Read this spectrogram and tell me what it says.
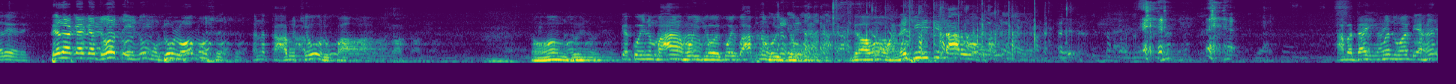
અરે અરે. પેલા કહે કે જો એનું મોઢું લોબું છે અને તારું કેવું રૂપા ઓમ જોઈને કે કોઈને માં હોઈ ગયો કોઈ બાપનો હોઈ ગયો હોય. હવે મને શી રીતે તારવો? આ બધા હોય, બેહન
